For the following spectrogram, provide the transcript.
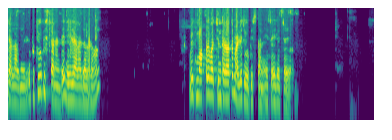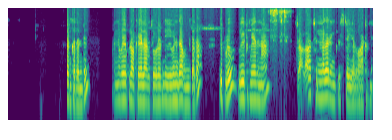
చల్లాలి నీళ్ళు ఇప్పుడు చూపిస్తానండి నీళ్ళు ఎలా చల్లడం మీకు మొక్కలు వచ్చిన తర్వాత మళ్ళీ చూపిస్తాను ఏ సైజ్ వచ్చాయో. కదండి. అన్ని వైపులు ఒకేలాగా చూడండి. ఈవెన్గా ఉంది కదా. ఇప్పుడు వీటి మీదన చాలా చిన్నగా ఇంక్రీజ్ చేయాలి వాటిని.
